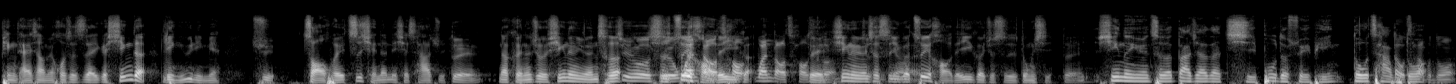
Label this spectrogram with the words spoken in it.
平台上面，或者是在一个新的领域里面去找回之前的那些差距。对，那可能就是新能源车就是最好的一个，弯道超车。对，新能源车是一个最好的一个就是东西。对，新能源车大家的起步的水平都差不多差不，多。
